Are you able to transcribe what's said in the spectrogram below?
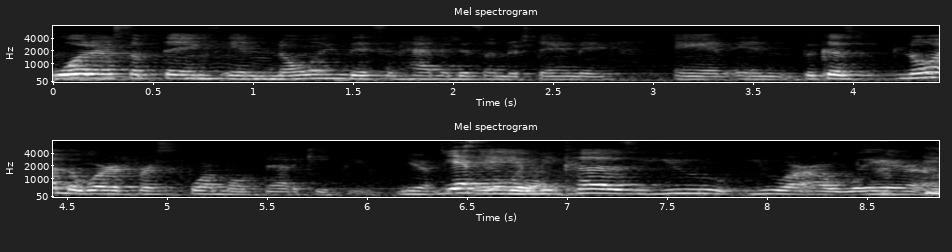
what are some things in knowing this and having this understanding and in because knowing the word first and foremost that'll keep you. Yeah. Yes, it and will. because you you are aware of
